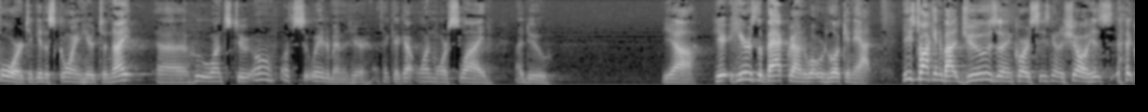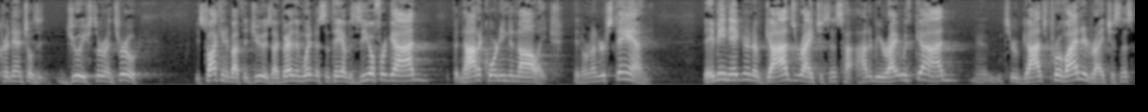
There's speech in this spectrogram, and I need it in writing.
4 to get us going here tonight. Uh, who wants to? Oh, let's wait a minute here. I think I got one more slide. I do. Yeah. Here, here's the background of what we're looking at. He's talking about Jews, and of course, he's going to show his credentials Jewish through and through. He's talking about the Jews. I bear them witness that they have a zeal for God, but not according to knowledge. They don't understand. They being ignorant of God's righteousness, how to be right with God uh, through God's provided righteousness,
